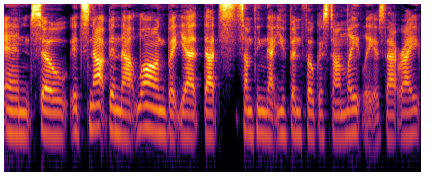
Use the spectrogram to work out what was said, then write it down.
and so it's not been that long, but yet that's something that you've been focused on lately. Is that right?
